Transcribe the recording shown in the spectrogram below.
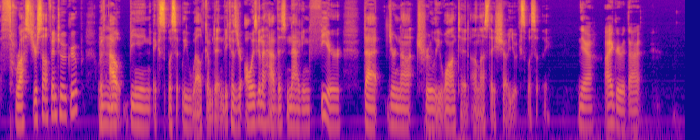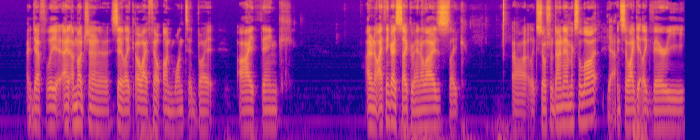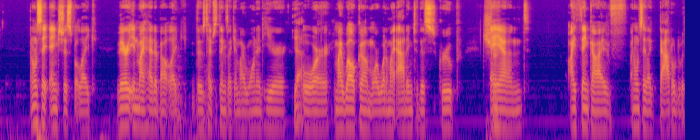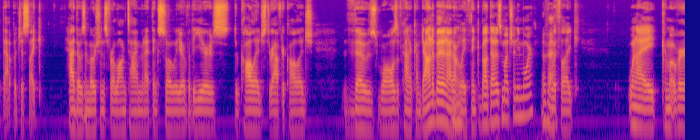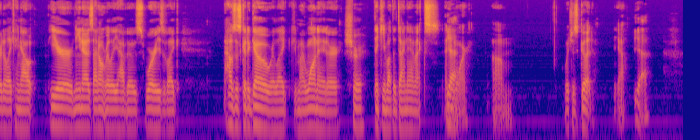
thrust yourself into a group without being explicitly welcomed in because you're always going to have this nagging fear that you're not truly wanted unless they show you explicitly. Yeah, I agree with that. I definitely. I, I'm not trying to say like, oh, I felt unwanted, but I think. I don't know. I think I psychoanalyze like, uh, like social dynamics a lot, Yeah. and so I get like very. I don't want to say anxious, but like very in my head about like those types of things. Like, am I wanted here? Yeah. Or am I welcome? Or what am I adding to this group? Sure. and i think i've i don't want to say like battled with that but just like had those emotions for a long time and i think slowly over the years through college through after college those walls have kind of come down a bit and i don't Mhm. really think about that as much anymore okay. with like when i come over to like hang out here or nina's i don't really have those worries of like how's this gonna go or like am i wanted or sure. thinking about the dynamics Yeah. anymore um, which is good yeah Yeah.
